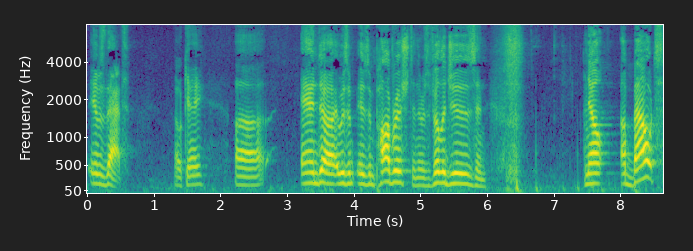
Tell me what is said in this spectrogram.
It was that. Okay? Uh, and uh, it, was, it was impoverished, and there was villages. And now, about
